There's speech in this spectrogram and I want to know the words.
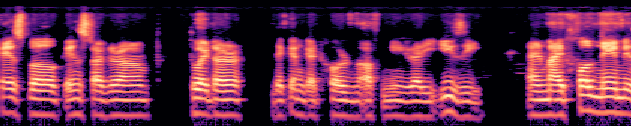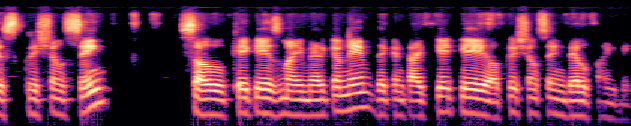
Facebook, Instagram, Twitter. They can get hold of me very easy. And my full name is Krishan Singh. So KK is my American name. They can type KK or Krishan Singh, they'll find me.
